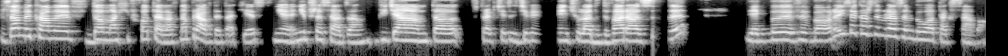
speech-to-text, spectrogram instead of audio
zamykamy w domach i w hotelach. Naprawdę tak jest, nie, nie przesadzam. Widziałam to w trakcie tych dziewięciu lat dwa razy, jak były wybory i za każdym razem było tak samo.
